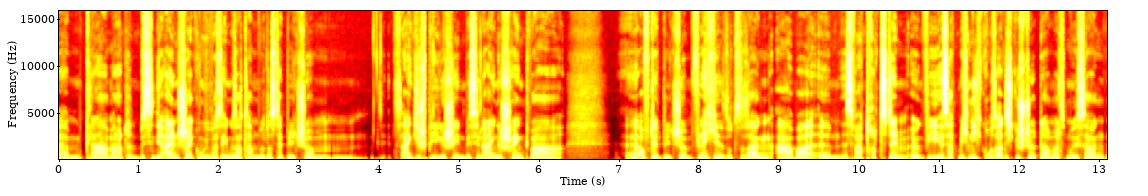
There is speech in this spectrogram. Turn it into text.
Ähm, klar, man hatte ein bisschen die Einschränkung, wie wir es eben gesagt haben, so dass der Bildschirm, mh, das eigentliche Spielgeschehen ein bisschen eingeschränkt war äh, auf der Bildschirmfläche sozusagen, aber ähm, es war trotzdem irgendwie, es hat mich nicht großartig gestört damals, muss ich sagen,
